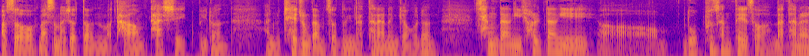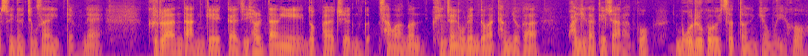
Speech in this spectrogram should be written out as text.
앞서 말씀하셨던 뭐 다음, 다식 뭐 이런 아니면 체중 감소 등이 나타나는 경우는 상당히 혈당이 어, 높은 상태에서 나타날 수 있는 증상이기 때문에 그러한 단계까지 혈당이 높아진 그 상황은 굉장히 오랜 동안 당뇨가 관리가 되지 않았고 모르고 있었던 경우이고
